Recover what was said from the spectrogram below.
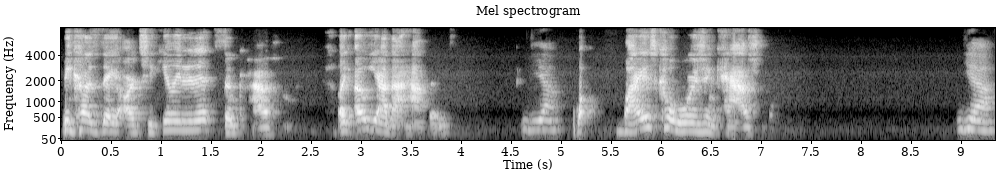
because they articulated it so casually, like, "Oh yeah, that happened." Yeah, Why is coercion casual? yeah.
